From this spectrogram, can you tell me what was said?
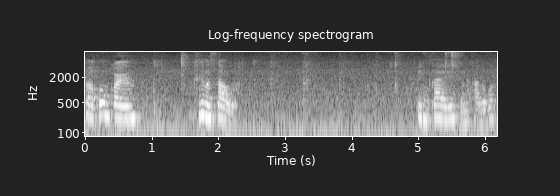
เรากุ้งไก่นี่มันเศร้าปิ้งไก่สินะคะทุกคน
